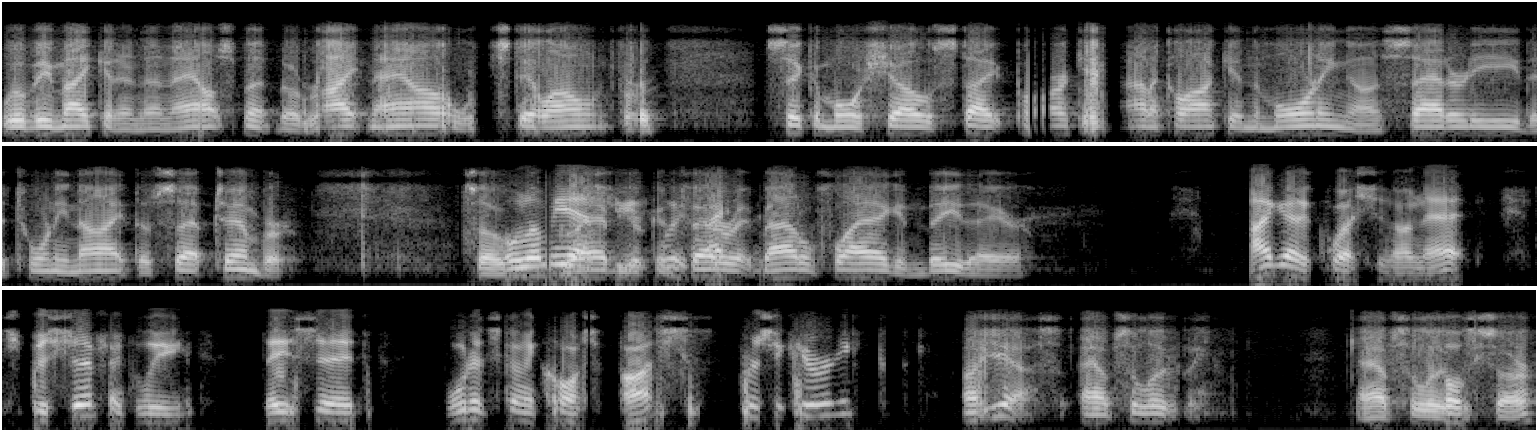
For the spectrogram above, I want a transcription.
we'll be making an announcement. But right now, we're still on for Sycamore Shoals State Park at 9 o'clock in the morning on Saturday, the 29th of September. So well, let me grab ask you, your Confederate I, battle flag and be there. I got a question on that. Specifically, they said what it's going to cost us for security. Uh, yes, absolutely, absolutely, sir.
